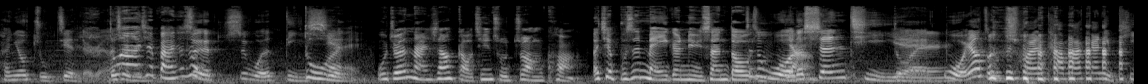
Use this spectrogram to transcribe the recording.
很有主见的人，对啊，而且本来就是这个是我的底线，，我觉得男生要搞清楚状况，而且不是每一个女生都这是我的身体耶，我要怎么穿 他妈干你屁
